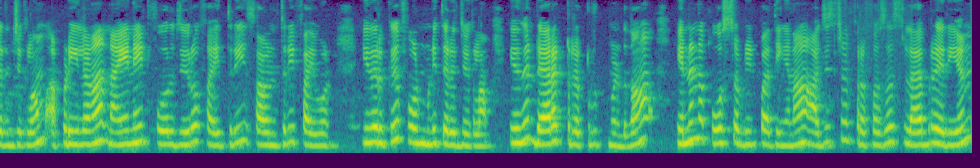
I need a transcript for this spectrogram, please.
தெரிஞ்சுக்கலாம். அப்படி இல்லைனா nine eight four zero five three seven three five one இதற்கு ஃபோன் பண்ணி தெரிஞ்சுக்கலாம். இது வந்து டேரக்ட் ரெக்ரூட்மெண்ட் தான். என்னென்ன போஸ்ட் அப்படின்னு பார்த்தீங்கன்னா assistant professors librarian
